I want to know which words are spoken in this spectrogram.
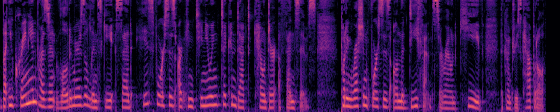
But Ukrainian President Volodymyr Zelensky said his forces are continuing to conduct counter-offensives putting Russian forces on the defense around Kiev, the country's capital,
